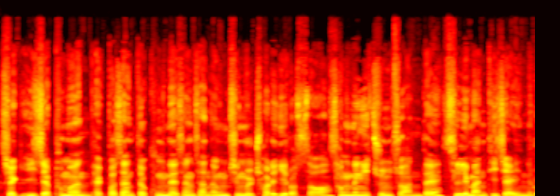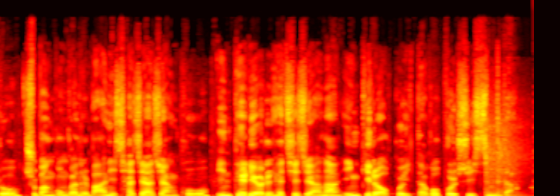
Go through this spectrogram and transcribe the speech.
즉 이 제품은 100% 국내 생산 음식물 처리기로서 성능이 준수한데 슬림한 디자인 디자인으로 주방 공간을 많이 차지하지 않고 인테리어를 해치지 않아 인기를 얻고 있다고 볼 수 있습니다.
